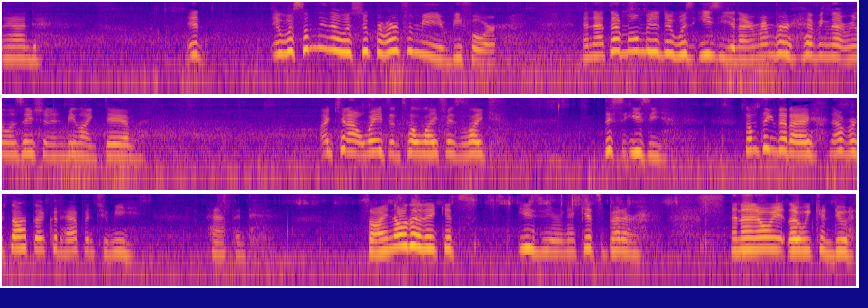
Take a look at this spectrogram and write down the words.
And it it was something that was super hard for me before. And at that moment it was easy and I remember having that realization and being like, "Damn. I cannot wait until life is like this easy." Something that I never thought that could happen to me happened. So I know that it gets easier and it gets better. And I know that we can do it.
